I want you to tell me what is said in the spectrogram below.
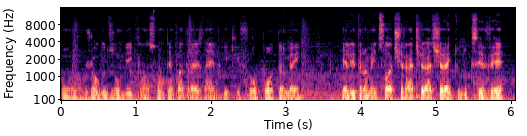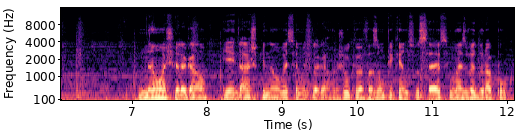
um jogo de zumbi que lançou um tempo atrás na época que flopou também, que é literalmente só atirar, atirar, atirar em tudo que você vê. Não achei legal e ainda acho que não vai ser muito legal. Um jogo que vai fazer um pequeno sucesso, mas vai durar pouco.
